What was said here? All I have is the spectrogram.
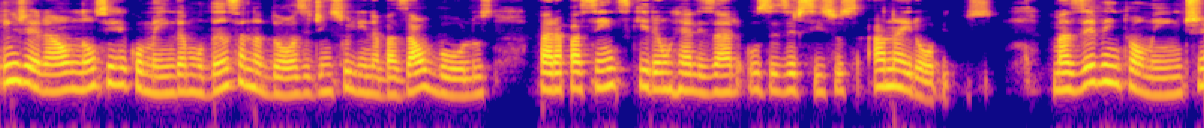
Em geral, não se recomenda mudança na dose de insulina basal bolos para pacientes que irão realizar os exercícios anaeróbicos, mas eventualmente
